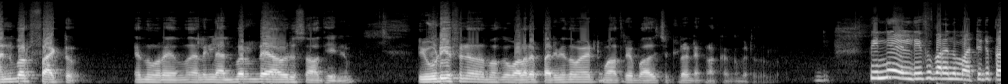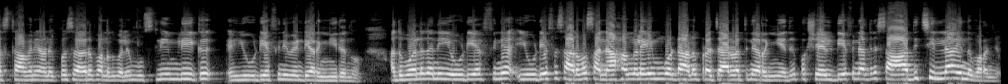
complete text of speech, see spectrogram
അൻവർ ഫാക്ടർ എന്ന് പറയുന്നത് അല്ലെങ്കിൽ അൻവറിന്റെ ആ ഒരു സ്വാധീനം യു ഡി എഫിനെ നമുക്ക് വളരെ പരിമിതമായിട്ട് മാത്രമേ ബാധിച്ചിട്ടുള്ളതിന്റെ കണക്കാക്കാൻ പറ്റത്തുള്ളൂ പിന്നെ എൽ ഡി എഫ് പറയുന്ന മറ്റൊരു പ്രസ്താവനയാണ്. ഇപ്പൊ സാറ് പറഞ്ഞതുപോലെ മുസ്ലിം ലീഗ് യു ഡി എഫിന് വേണ്ടി ഇറങ്ങിയിരുന്നു. അതുപോലെ തന്നെ യു ഡി എഫിന് യു ഡി എഫ് സർവസന്നാഹങ്ങളെയും കൊണ്ടാണ് പ്രചാരണത്തിന് ഇറങ്ങിയത്. പക്ഷെ എൽ ഡി എഫിന് അതിന് സാധിച്ചില്ല എന്ന് പറഞ്ഞു.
